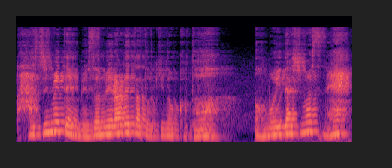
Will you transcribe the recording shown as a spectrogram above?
初めて目覚められた時のことを思い出しますね。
